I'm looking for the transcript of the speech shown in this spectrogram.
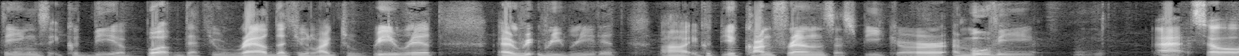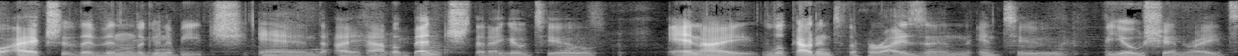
things. It could be a book that you read that you like to reread, uh, re- reread it. Uh, it could be a conference, a speaker, a movie. Uh, so I actually live in Laguna Beach, and I have a bench that I go to, and I look out into the horizon, into the ocean, right?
